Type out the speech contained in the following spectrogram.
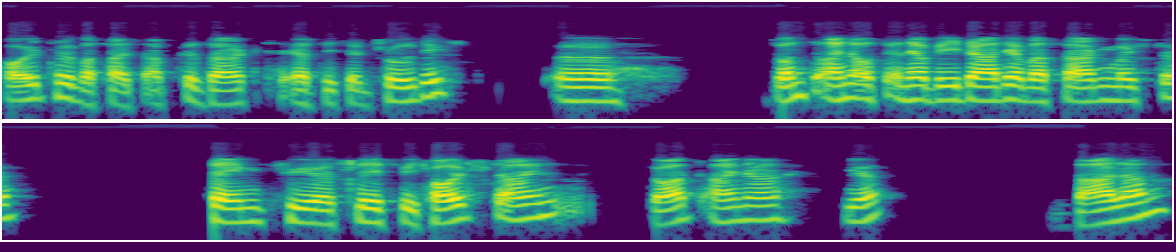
heute. Was heißt abgesagt? Er hat sich entschuldigt. Äh, sonst einer aus NRW da, der was sagen möchte? Same für Schleswig-Holstein. Dort einer hier. Saarland.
